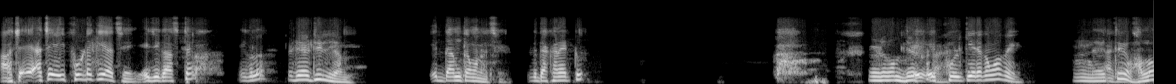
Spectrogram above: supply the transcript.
আচ্ছা আচ্ছা এই ফুলটা কি আছে? এই যে গাছটা এগুলো? এটা এর দাম কেমন আছে? এটা দেখান একটু। এরকম এই। ফুল কি এরকম হবে? হুম, এর থেকে ভালো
